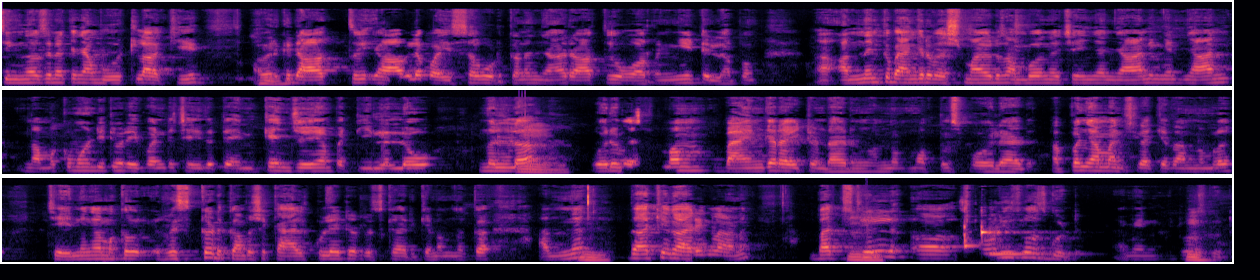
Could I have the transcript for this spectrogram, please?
സിംഗേഴ്സിനൊക്കെ ഞാൻ വീട്ടിലാക്കി. അവർക്ക് രാത്രി രാവിലെ പൈസ കൊടുക്കണം. ഞാൻ രാത്രി ഉറങ്ങിയിട്ടില്ല. അപ്പം അന്ന് എനിക്ക് ഭയങ്കര വിഷമായ ഒരു സംഭവം എന്ന് വെച്ച് കഴിഞ്ഞാൽ ഞാൻ ഇങ്ങനെ ഞാൻ നമുക്ക് വേണ്ടിയിട്ട് ഒരു ഇവന്റ് ചെയ്തിട്ട് എനിക്ക് എൻജോയ് ചെയ്യാൻ പറ്റിയില്ലല്ലോ എന്നുള്ള. ഒരു വിഷമം ഭയങ്കരമായിട്ടുണ്ടായിരുന്നു അന്ന് മൊത്തം സ്പോയിലായത് അപ്പൊ ഞാൻ മനസ്സിലാക്കിയതാണ് നമ്മൾ ചെയ്യുന്നെങ്കിൽ നമുക്ക് റിസ്ക് എടുക്കാം. പക്ഷെ കാൽക്കുലേറ്റഡ് റിസ്ക് ആയിരിക്കണം എന്നൊക്കെ അന്ന്. ഇതാക്കിയ കാര്യങ്ങളാണ്. But still stories was good I mean it was good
